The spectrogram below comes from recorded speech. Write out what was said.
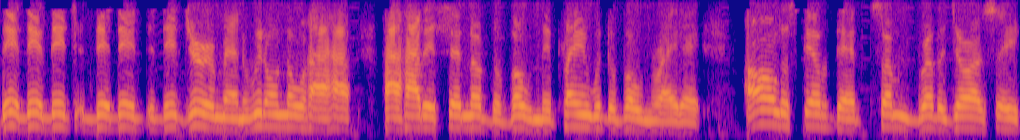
They they they they they they gerrymandering. We don't know how how how how they're setting up the voting. They're playing with the voting right act. All the stuff that some brother George say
